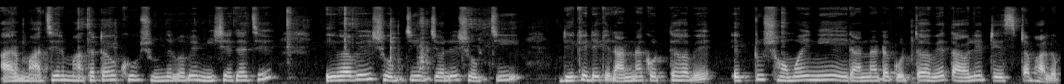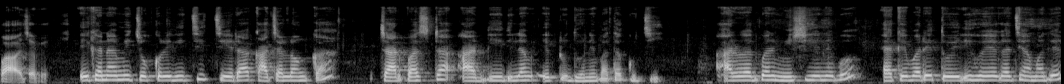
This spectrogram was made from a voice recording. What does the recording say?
আর মাছের মাথাটাও খুব সুন্দরভাবে মিশে গেছে। এভাবেই সবজির জলে সবজি ঢেকে ঢেকে রান্না করতে হবে। একটু সময় নিয়ে এই রান্নাটা করতে হবে, তাহলে টেস্টটা ভালো পাওয়া যাবে। এখানে আমি চোখ করে দিচ্ছি চেরা, কাঁচা লঙ্কা চার পাঁচটা আর দিয়ে দিলাম একটু ধনে পাতা কুচি। আরও একবার মিশিয়ে নেব। একেবারে তৈরি হয়ে গেছে আমাদের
